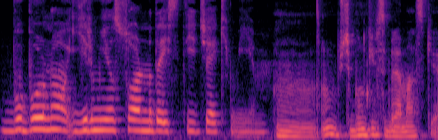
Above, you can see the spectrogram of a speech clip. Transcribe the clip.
Bu burnu 20 yıl sonra da isteyecek miyim? Hmm, ama işte bunu kimse bilemez ki.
